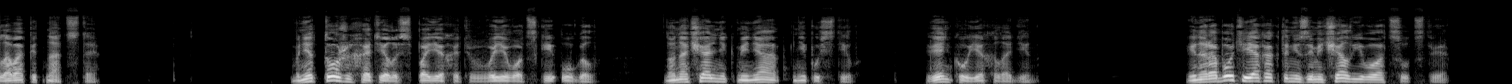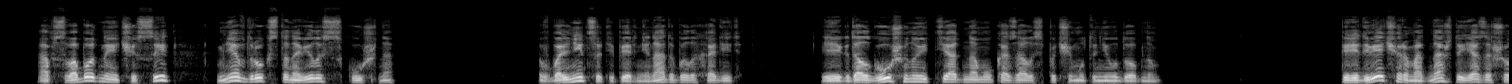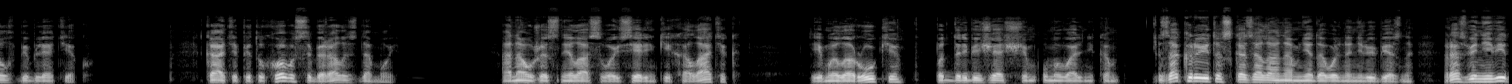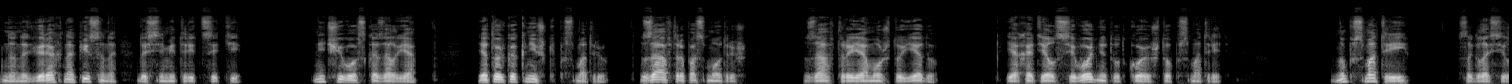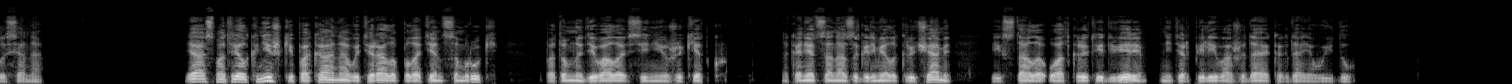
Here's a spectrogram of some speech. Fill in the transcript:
Глава 15. Мне тоже хотелось поехать в воеводский угол, но начальник меня не пустил. Венька уехал один. И на работе я как-то не замечал его отсутствия. А в свободные часы мне вдруг становилось скучно. В больницу теперь не надо было ходить, и к Долгушину идти одному казалось почему-то неудобным. Перед вечером однажды я зашел в библиотеку. Катя Петухова собиралась домой. Она уже сняла свой серенький халатик и мыла руки под дребезжащим умывальником. — Закрыто, — сказала она мне довольно нелюбезно. — Разве не видно? На дверях написано до семи тридцати. — Ничего, — сказал я. — Я только книжки посмотрю. Завтра посмотришь. Завтра я, может, уеду. Я хотел сегодня тут кое-что посмотреть. — Ну, посмотри, — согласилась она. Я осмотрел книжки, пока она вытирала полотенцем руки, потом надевала синюю жакетку. Наконец она загремела ключами и встала у открытой двери, нетерпеливо ожидая, когда я уйду.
